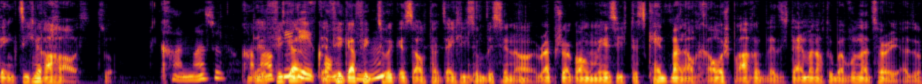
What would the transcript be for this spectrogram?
denkt sich eine Rache aus. So. Kann man so, kann man Der auf Ficker, die Idee der kommen. Ficker fickt Mhm. zurück ist auch tatsächlich so ein bisschen äh, Rap-Jargon-mäßig. Das kennt man auch, raue Sprache. Wer sich da immer noch drüber wundert, sorry. Also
